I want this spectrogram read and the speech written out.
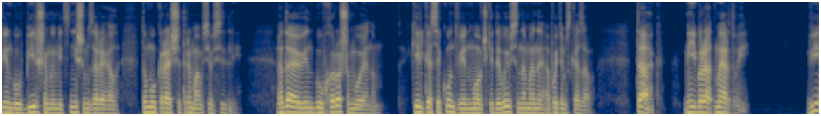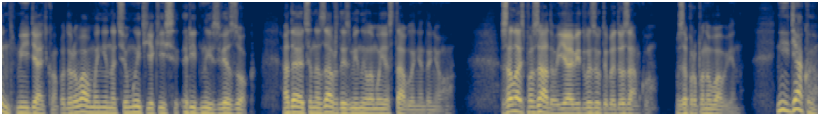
Він був більшим і міцнішим за регала, тому краще тримався в сідлі. Гадаю, він був хорошим воїном. Кілька секунд він мовчки дивився на мене, а потім сказав: Так, Мій брат мертвий. Він, мій дядько, подарував мені на цю мить якийсь рідний зв'язок. Гадаю, це назавжди змінило моє ставлення до нього. Залазь позаду, я відвезу тебе до замку, запропонував він. Ні, дякую.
